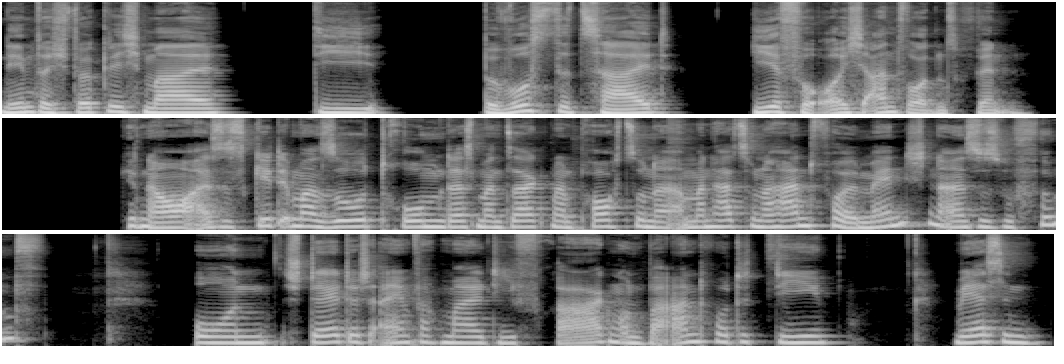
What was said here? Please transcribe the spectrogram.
nehmt euch wirklich mal die bewusste Zeit, hier für euch Antworten zu finden. Genau, also es geht immer so drum, dass man sagt, man braucht so eine, man hat so eine Handvoll Menschen, also so fünf, und stellt euch einfach mal die Fragen und beantwortet die. Wer sind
